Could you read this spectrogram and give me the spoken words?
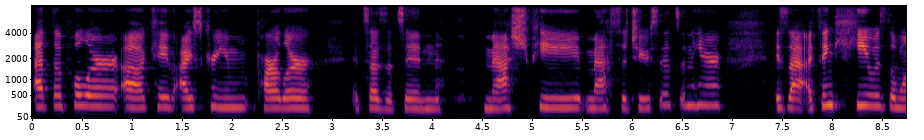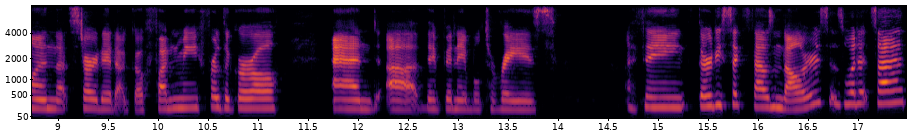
at the Polar uh, Cave Ice Cream Parlor. It says it's in Mashpee, Massachusetts in here is that I think he was the one that started a GoFundMe for the girl. And uh, they've been able to raise, I think, $36,000 is what it said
